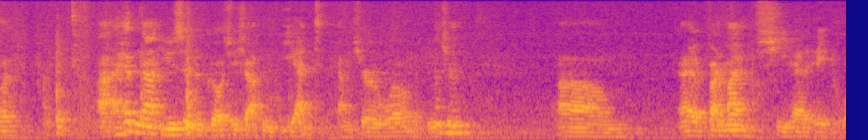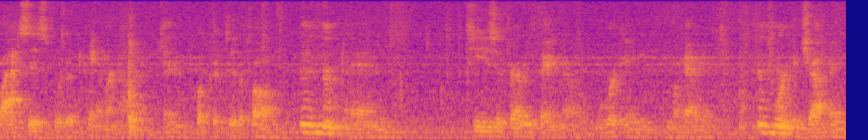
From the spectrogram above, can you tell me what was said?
left. I have not used it in grocery shopping yet, I'm sure it will in the future. Mhm. Um, I had a friend of mine, she had a glasses with a camera on and hooked it to the phone, mhm, and she used it for everything, uh, working, what have you, Mhm. working, shopping.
